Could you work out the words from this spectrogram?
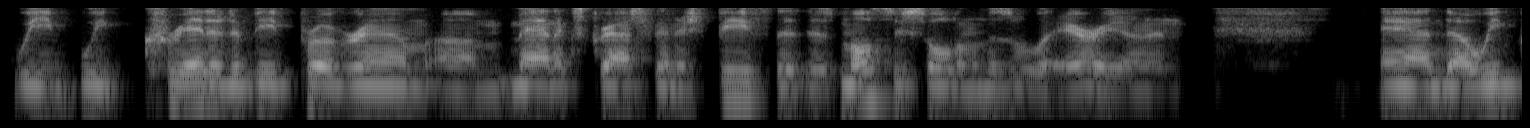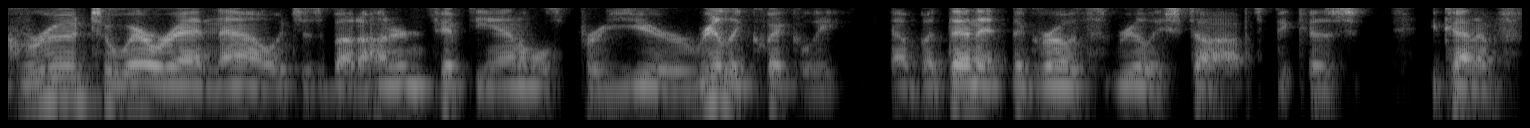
we, we created a beef program, um, Mannix grass finished beef that is mostly sold in the Missoula area. And, and uh, we grew to where we're at now, which is about 150 animals per year really quickly. Uh, but then it, the growth really stopped because you kind of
